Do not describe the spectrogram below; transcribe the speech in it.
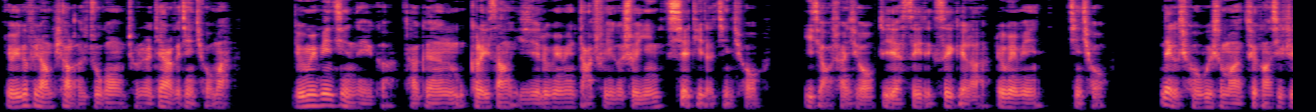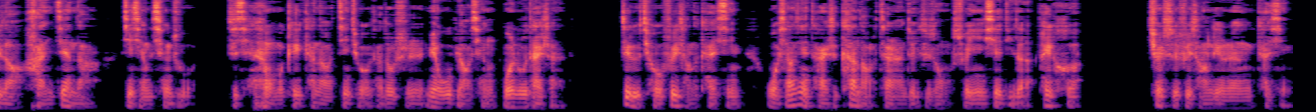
有一个非常漂亮的助攻，就是第二个进球嘛，刘彬彬进那个，他跟克雷桑以及刘彬彬打出一个水银泻地的进球，一脚传球直接塞塞给了刘彬彬进球。那个球为什么崔康熙知道罕见的？进行了庆祝。之前我们可以看到进球，他都是面无表情，稳如泰山。这个球非常的开心，我相信他还是看到了泰山队这种水银泻地的配合，确实非常令人开心。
